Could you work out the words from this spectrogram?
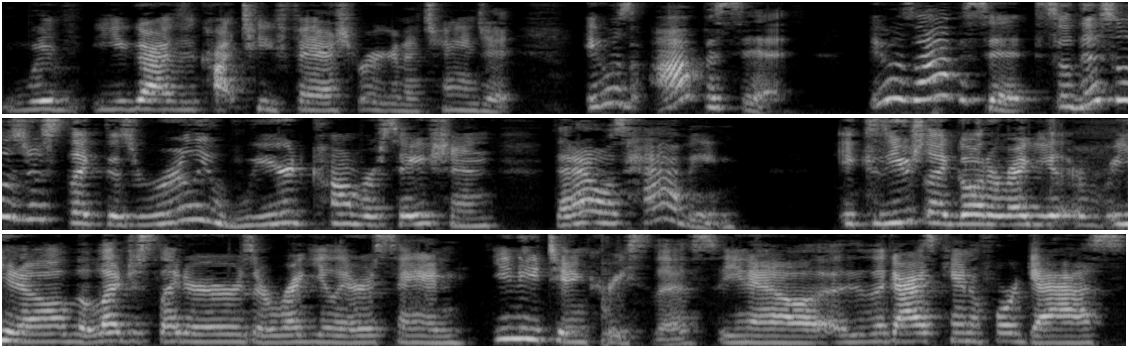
we've you guys have caught two fish. We're going to change it." It was opposite. It was opposite. So this was just like this really weird conversation that I was having. Because usually I go to regular, you know, the legislators or regulators saying, "You need to increase this." You know, the guys can't afford gas.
